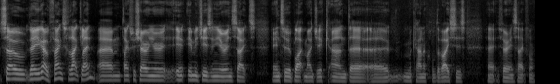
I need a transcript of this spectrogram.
So there you go. Thanks for that, Glenn. Um, thanks for sharing your I- images and your insights into black magic and uh, uh, mechanical devices. Uh, it's very insightful.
